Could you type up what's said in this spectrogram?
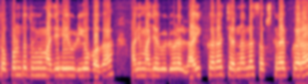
तोपर्यंत तुम्ही माझे हे व्हिडिओ बघा आणि माझ्या व्हिडिओला लाईक करा चॅनलला सबस्क्राईब करा.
